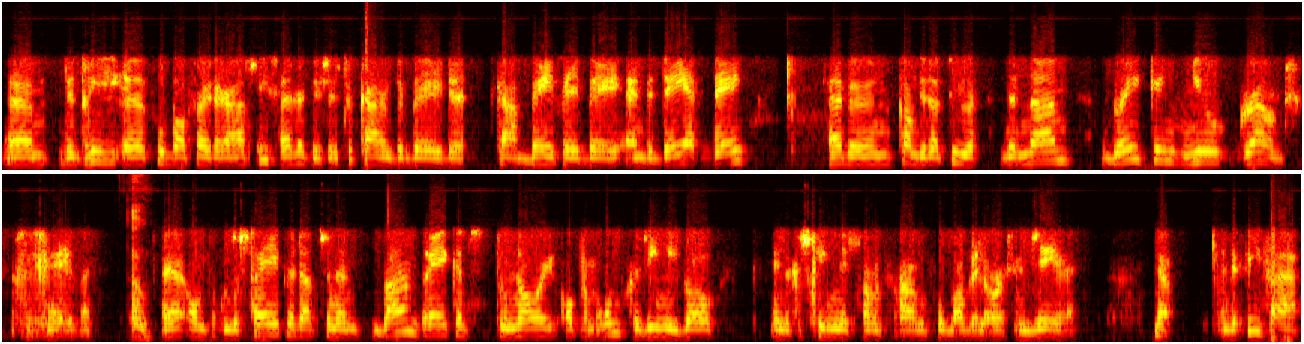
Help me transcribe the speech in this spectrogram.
Um, de drie uh, voetbalfederaties, dat is dus de KNVB, de KBVB en de DFB, hebben hun kandidatuur de naam Breaking New Ground gegeven. Oh. Uh, om te onderstrepen dat ze een baanbrekend toernooi op een ongezien niveau in de geschiedenis van het vrouwenvoetbal willen organiseren. Nou, de FIFA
